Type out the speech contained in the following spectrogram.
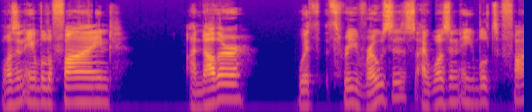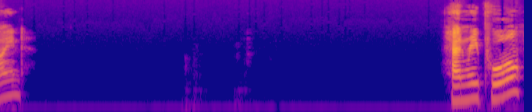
wasn't able to find. Another with three roses, I wasn't able to find. Henry Poole,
